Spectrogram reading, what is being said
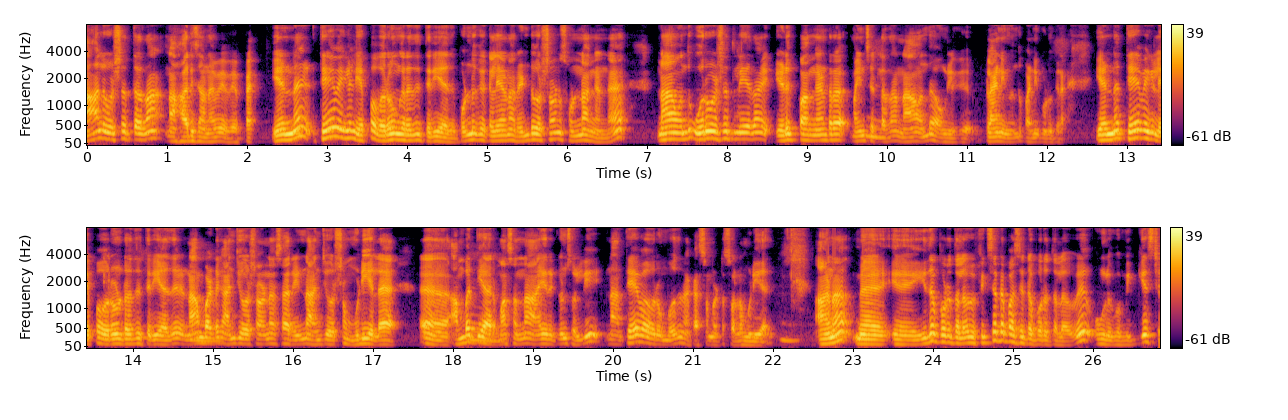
நாலு வருஷத்தை தான் நான் ஹாரிசானாவே வைப்பேன். ஏன்னா தேவைகள் எப்போ வருங்கிறது தெரியாது. பொண்ணுக்கு கல்யாணம் ரெண்டு வருஷம்னு சொன்னாங்கன்னா நான் வந்து ஒரு வருஷத்துலேயே தான் எடுப்பாங்கன்ற மைண்ட் செட்டில் தான் நான் வந்து அவங்களுக்கு பிளானிங் வந்து பண்ணி கொடுக்குறேன். ஏன்னா தேவைகள் எப்போ வரும்ன்றது தெரியாது. நான். பாட்டுக்கு அஞ்சு வருஷம்னா சார் இன்னும் அஞ்சு வருஷம் முடியலை. ஐம்பத்தி ஆறு ம். மாசம் தான் ஆயிருக்குன்னு சொல்லி நான் தேவை வரும்போது நான் கஸ்டமர்கிட்ட சொல்ல முடியாது. ம். ஆனா ம, அஹ், இதை பொறுத்தளவு ஃபிக்ஸட் டெபாசிட்டை பொறுத்தளவு உங்களுக்கு பிக்கெஸ்ட்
